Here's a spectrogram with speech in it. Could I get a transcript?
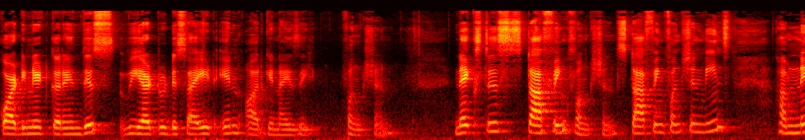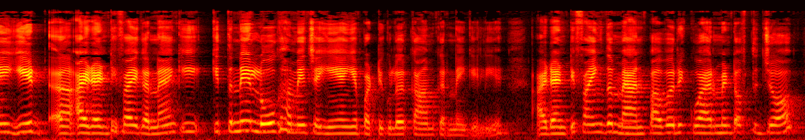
कोऑर्डिनेट करें? This we are to decide in organizing function next is staffing function staffing function means हमने ये आइडेंटिफाई करना है कि कितने लोग हमें चाहिए ये पर्टिकुलर काम करने के लिए। Identifying the man power requirement of the job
